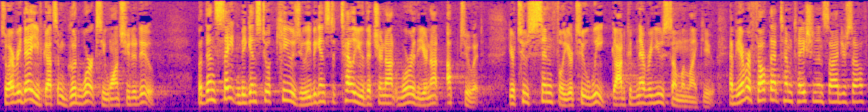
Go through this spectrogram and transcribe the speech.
So every day you've got some good works He wants you to do. But then Satan begins to accuse you. He begins to tell you that you're not worthy, you're not up to it. You're too sinful. You're too weak. God could never use someone like you. Have you ever felt that temptation inside yourself?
